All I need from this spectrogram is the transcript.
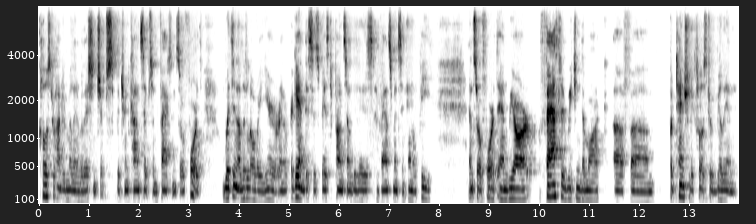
close to 100 million relationships between concepts and facts and so forth within a little over a year. And again, this is based upon some of the latest advancements in NLP and so forth. And we are fastly reaching the mark of um, potentially close to a billion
